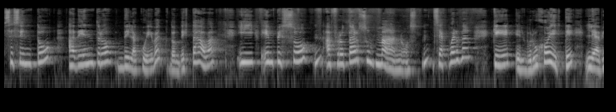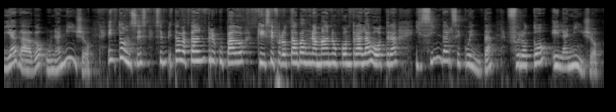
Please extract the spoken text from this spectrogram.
Se sentó adentro de la cueva donde estaba y empezó a frotar sus manos. ¿Se acuerdan que el brujo este le había dado un anillo? Entonces estaba tan preocupado que se frotaba una mano contra la otra y sin darse cuenta frotó el anillo.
